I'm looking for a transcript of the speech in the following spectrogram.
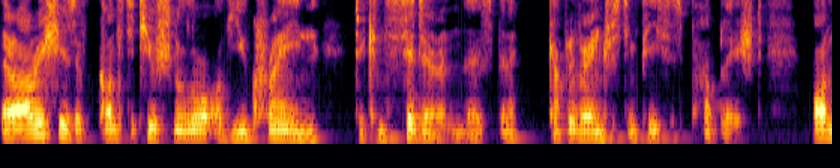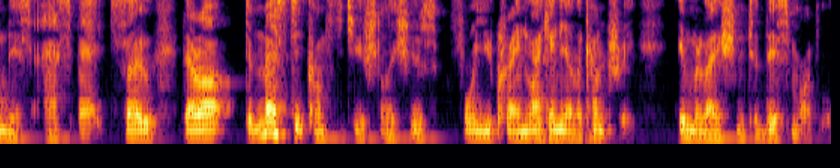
there are issues of constitutional law of Ukraine to consider, and there's been a couple of very interesting pieces published on this aspect. So there are domestic constitutional issues for Ukraine, like any other country, in relation to this model.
